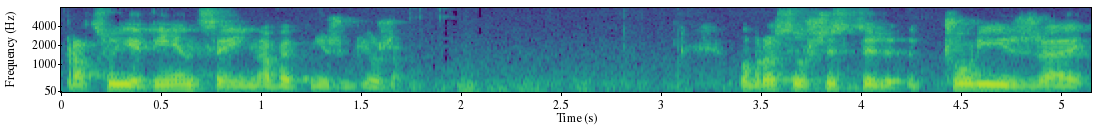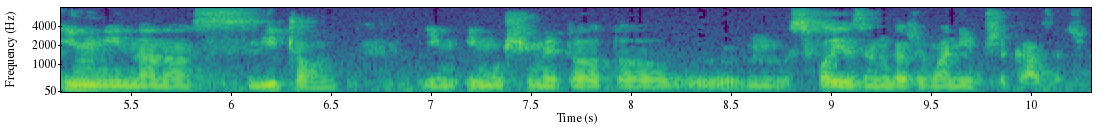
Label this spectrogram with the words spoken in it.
pracuje więcej nawet niż w biurze. Po prostu wszyscy czuli, że inni na nas liczą i, i musimy to, to mm, swoje zaangażowanie przekazać.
